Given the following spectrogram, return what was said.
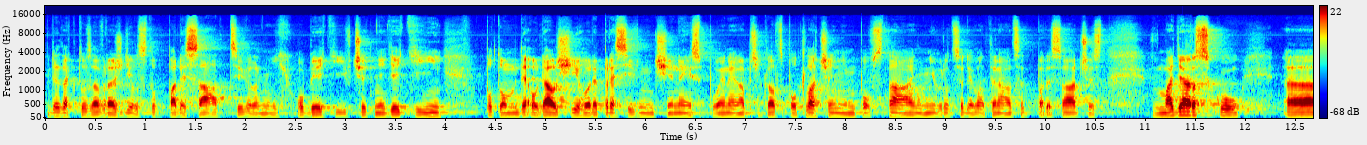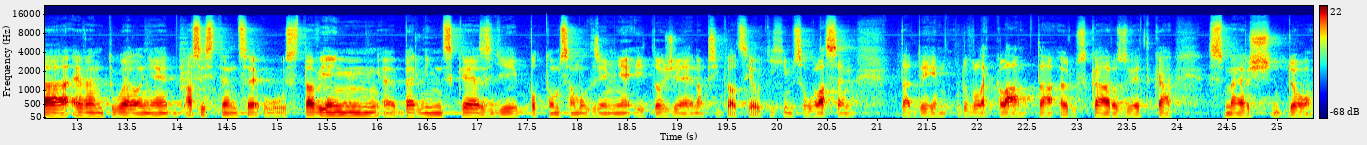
kde takto zavraždil 150 civilních obětí, včetně dětí. Potom jde o další jeho represivní činy spojené například s potlačením povstání v roce 1956 v Maďarsku, eventuálně asistence u stavění berlínské zdi, potom samozřejmě i to, že například s jeho tichým souhlasem tady odvlekla ta ruská rozvědka SMERŠ do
